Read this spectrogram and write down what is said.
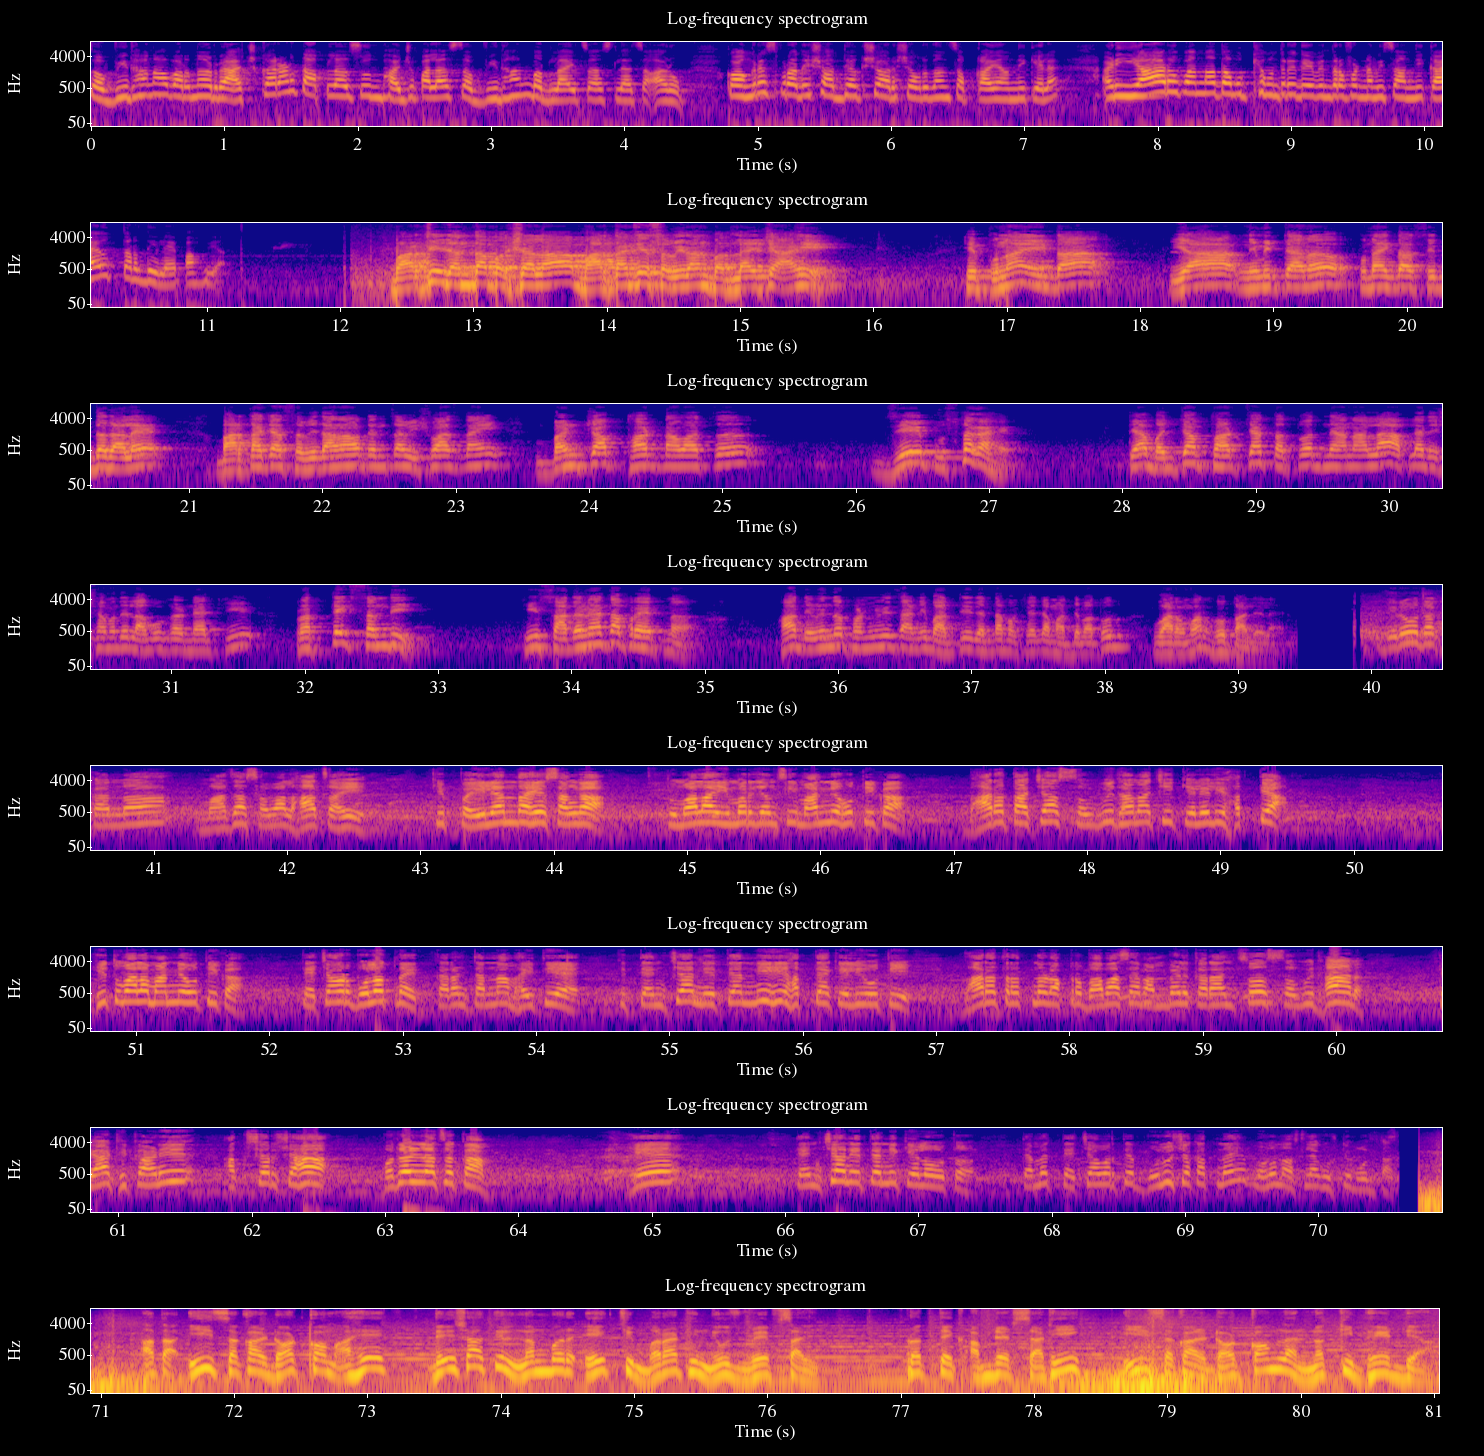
संविधानावरनं राजकारण तापलं असून भाजपाला संविधान बदलायचं असल्याचा आरोप काँग्रेस प्रदेशाध्यक्ष हर्षवर्धन सपकाळ यांनी केलाय. आणि या आरोपांना आता मुख्यमंत्री देवेंद्र फडणवीसांनी काय उत्तर दिलंय पाहूयात. भारतीय जनता पक्षाला भारताचे संविधान बदलायचे आहे. हे पुन्हा एकदा या निमित्तानं पुन्हा एकदा सिद्ध झालंय. भारताच्या संविधानावर त्यांचा विश्वास नाही. बंच ऑफ थॉट नावाचं जे पुस्तक आहे त्या बंच ऑफ थॉटच्या तत्वज्ञानाला आपल्या देशामध्ये लागू करण्याची प्रत्येक संधी ही साधण्याचा प्रयत्न हा देवेंद्र फडणवीस आणि भारतीय जनता पक्षाच्या माध्यमातून वारंवार होत आलेला आहे. विरोधकांना माझा सवाल हाच आहे की पहिल्यांदा हे सांगा तुम्हाला इमर्जन्सी मान्य होती का? भारताच्या संविधानाची केलेली हत्या ही तुम्हाला मान्य होती का? त्याच्यावर बोलत नाहीत कारण त्यांना माहिती आहे की त्यांच्या नेत्यांनी ही हत्या केली होती. भारतरत्न डॉक्टर बाबासाहेब आंबेडकरांचं संविधान त्या ठिकाणी अक्षरशः बदलण्याचं काम हे त्यांच्या नेत्यांनी केलं होतं. त्यामुळे त्याच्यावर ते बोलू शकत नाही म्हणून असल्या गोष्टी बोलतात. आता ई सकाळ डॉट कॉम आहे. देशातील नंबर एक ची मराठी न्यूज वेबसाईट. प्रत्येक अपडेटसाठी ई सकाळ डॉट कॉम ला नक्की भेट द्या.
